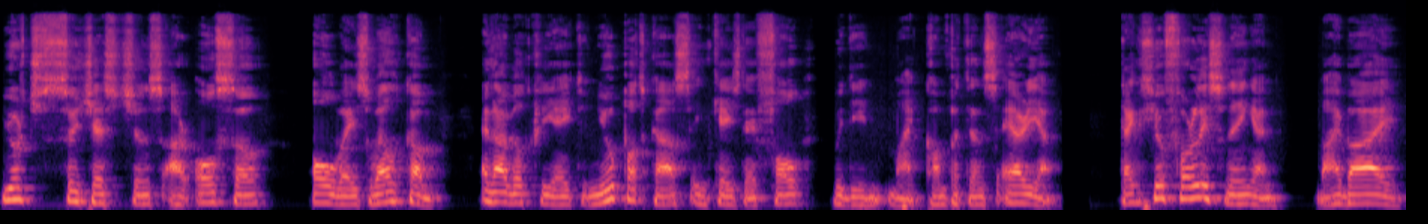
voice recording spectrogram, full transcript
your suggestions are also always welcome, and I will create new podcasts in case they fall within my competence area. Thanks you for listening and bye bye.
